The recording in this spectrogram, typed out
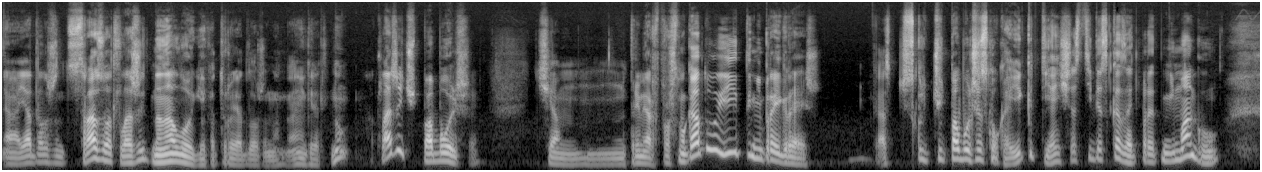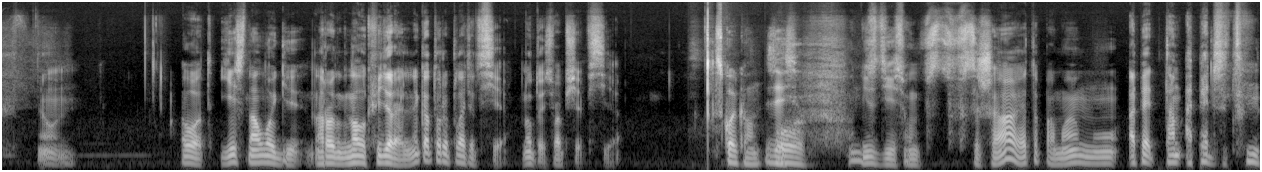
а, я должен сразу отложить на налоги, которые я должен. Они говорят, ну, отложи чуть побольше, чем, например, в прошлом году, и ты не проиграешь. А чуть побольше сколько? И я сейчас тебе сказать про это не могу. Вот. Есть налоги, налог федеральный, который платят все. Ну, то есть вообще все. Сколько он здесь? Ой, он не здесь, он в, в США, это, по-моему, опять там, опять же,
